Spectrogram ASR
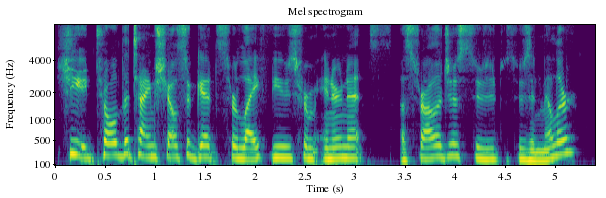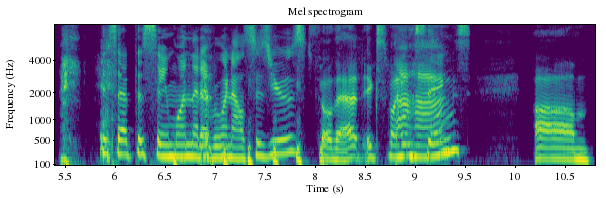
She told the Times she also gets her life views from internet astrologist Su- Susan Miller. Is that the same one that everyone else has used? So that explains Uh-huh. things. Um,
